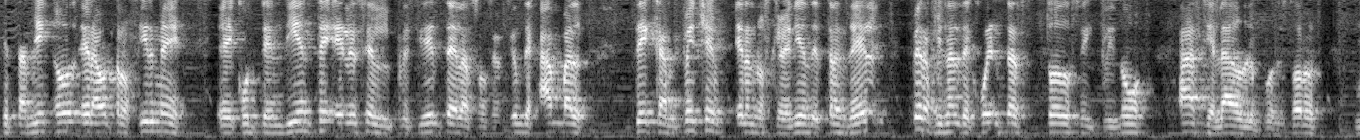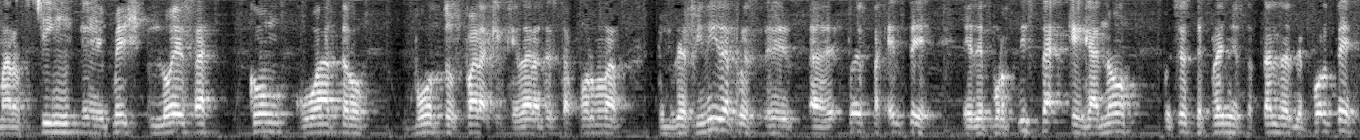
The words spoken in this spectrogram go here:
que también era otro firme eh, contendiente, él es el presidente de la Asociación de Handball de Campeche, eran los que venían detrás de él, pero a final de cuentas todo se inclinó hacia el lado del profesor Martín eh, Mesh Loesa con cuatro votos para que quedara de esta forma pues, definida, pues eh, toda esta gente eh, deportista que ganó pues este premio estatal del deporte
